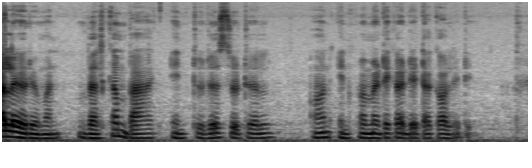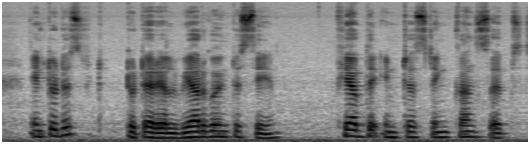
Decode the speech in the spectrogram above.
Hello everyone, welcome back in today's tutorial on Informatica data quality. In today's tutorial we are going to see few of the interesting concepts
